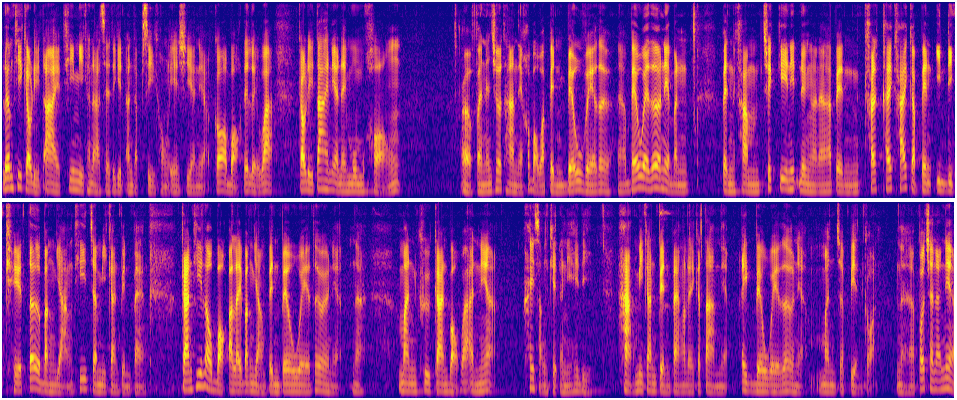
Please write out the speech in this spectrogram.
เริ่มที่เกาหลีใต้ที่มีขนาดเศรษฐกิจอันดับ 4 ของเอเชียเนี่ยก็บอกได้เลยว่าเกาหลีใต้เนี่ยในมุมของ Financial Times เนี่ยเขาบอกว่าเป็น bellwether นะ bellwether เนี่ยมันเป็นคำ tricky นิดนึงนะครับเป็นคล้ายๆ กับเป็น indicator บางอย่างที่จะมีการเปลี่ยนแปลง การที่เราบอกอะไรบางอย่างเป็น bellwether เนี่ยนะมันคือการบอกว่าอันเนี้ยให้สังเกตอันนี้ให้ดี หากมีการเปลี่ยนแปลงอะไรก็ตามเนี่ยไอ้ bellwether เนี่ยมันจะเปลี่ยนก่อนนะฮะเพราะฉะนั้นเนี่ย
